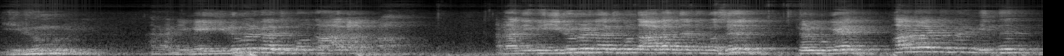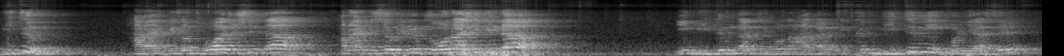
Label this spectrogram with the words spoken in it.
이름으로 이긴. 하나님의 이름을 가지고 나아간다. 하나님의 이름을 가지고 나아간다는 것은 결국엔 하나님을 믿는 믿음. 하나님께서 도와주신다. 하나님께서 우리를 구원하시리라. 이 믿음 가지고 나아갈 때 그 믿음이 골리앗을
